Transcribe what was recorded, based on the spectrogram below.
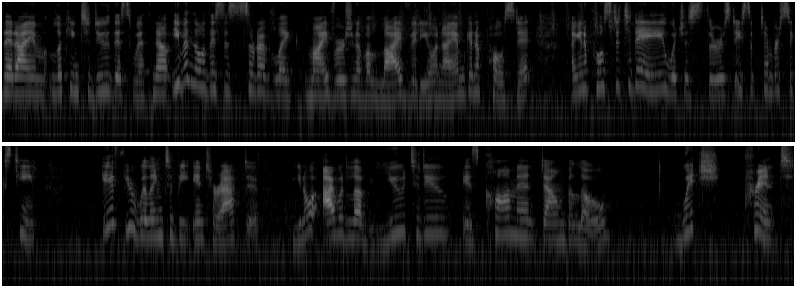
that I am looking to do this with. Now, even though this is sort of like my version of a live video and I am gonna post it, I'm gonna post it today, which is Thursday, September 16th. If you're willing to be interactive, you know what I would love you to do is comment down below which print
